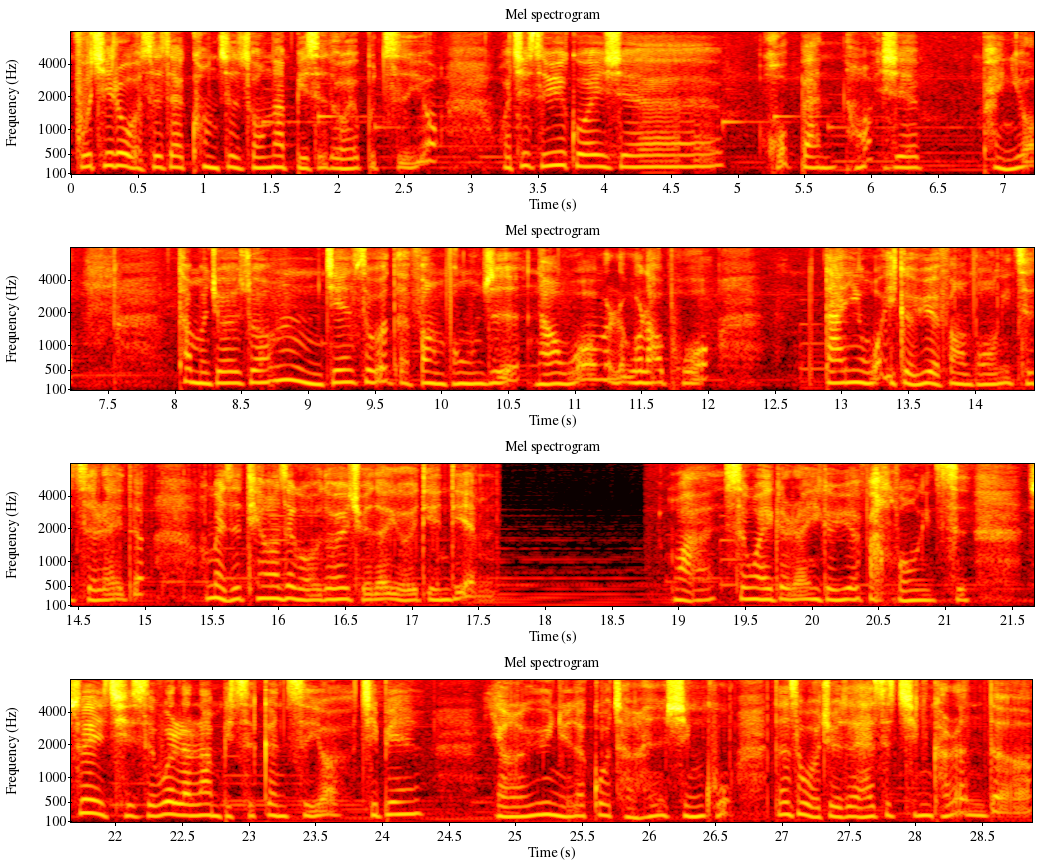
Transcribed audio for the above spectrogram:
夫妻如果是在控制中，那彼此都会不自由。我其实遇过一些。伙伴，哈，一些朋友，他们就会说：“嗯，今天是我的放风日，然后我我老婆答应我一个月放风一次之类的。”我每次听到这个，我都会觉得有一点点，哇，身为一个人，一个月放风一次，所以其实为了让彼此更自由，即便养儿育女的过程很辛苦，但是我觉得还是尽可能的。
